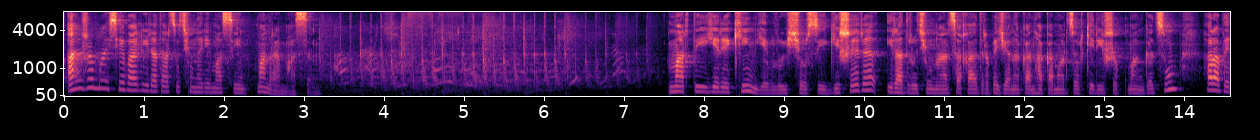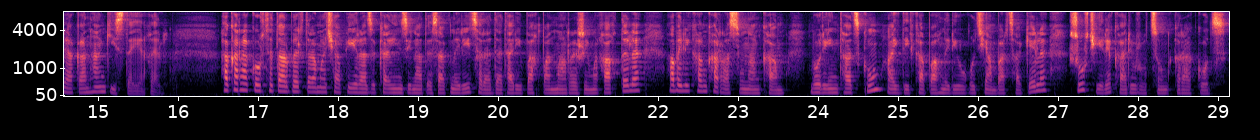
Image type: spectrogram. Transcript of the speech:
Այժմ այս եւ այլ իրադարձությունների մասին մանրամասն։ Մարտի 3-ին եւ լույս 4-ի գիշերը իրադրությունը Արցախա-ադրբեջանական հակամարտությունների շփման գծում հարաբերական հանգիստ է եղել։ Հակառակորդը տարբեր դրամաչափի իրազեկային զինատեսակներից հրադադարի պահպանման ռեժիմը խախտել է ավելի քան 40 անգամ, որի ընթացքում հայ դիրքապահների ուղղությամբ արձակել է շուրջ 380 կրակոց։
